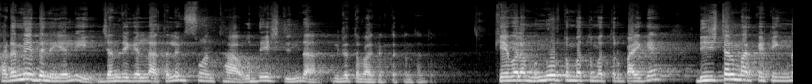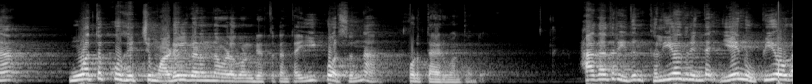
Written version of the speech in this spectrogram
ಕಡಿಮೆ ಬೆಲೆಯಲ್ಲಿ ಜನರಿಗೆಲ್ಲ ತಲುಪಿಸುವಂತಹ ಉದ್ದೇಶದಿಂದ ನಿರತವಾಗಿರ್ತಕ್ಕಂಥದ್ದು. ಕೇವಲ ಮುನ್ನೂರ ತೊಂಬತ್ತೊಂಬತ್ತು ರೂಪಾಯಿಗೆ ಡಿಜಿಟಲ್ ಮಾರ್ಕೆಟಿಂಗ್ನ ಮೂವತ್ತಕ್ಕೂ ಹೆಚ್ಚು ಮಾಡ್ಯೂಲ್ಗಳನ್ನು ಒಳಗೊಂಡಿರ್ತಕ್ಕಂಥ ಈ ಕೋರ್ಸನ್ನು ಕೊಡ್ತಾ ಇರುವಂಥದ್ದು. ಹಾಗಾದ್ರೆ ಇದನ್ನು ಕಲಿಯೋದ್ರಿಂದ ಏನು ಉಪಯೋಗ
